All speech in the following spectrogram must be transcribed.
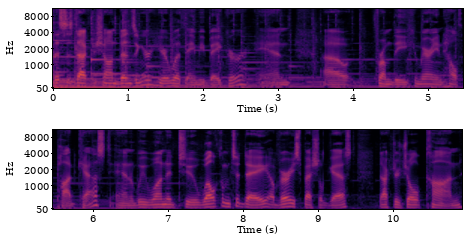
This is Dr. Sean Benzinger here with Amy Baker and uh, from the Humarian Health Podcast. And we wanted to welcome today a very special guest, Dr. Joel Kahn,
